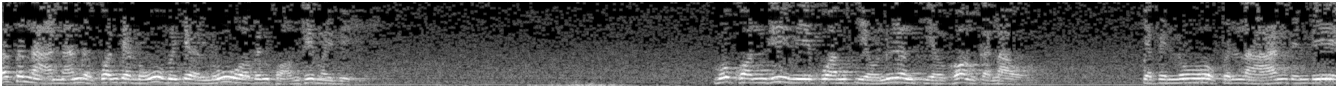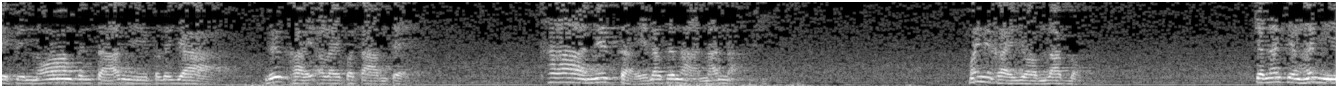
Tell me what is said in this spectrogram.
ลักษณะนั้นก็ควรจะรู้ไม่ใช่รู้ว่าเป็นของที่ไม่ดีบุคคลที่มีความเกี่ยวเนื่องเกี่ยวข้องกับเรา จะเป็นลูกเป็นหลานเป็นพี่เป็นน้องเป็นสามีภรรยา หรือใครอะไรก็ตามแต่ ถ้านิสัยลักษณะนั้นอะ ไม่มีใครยอมรับหรอกฉะนั้นจึงให้มี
